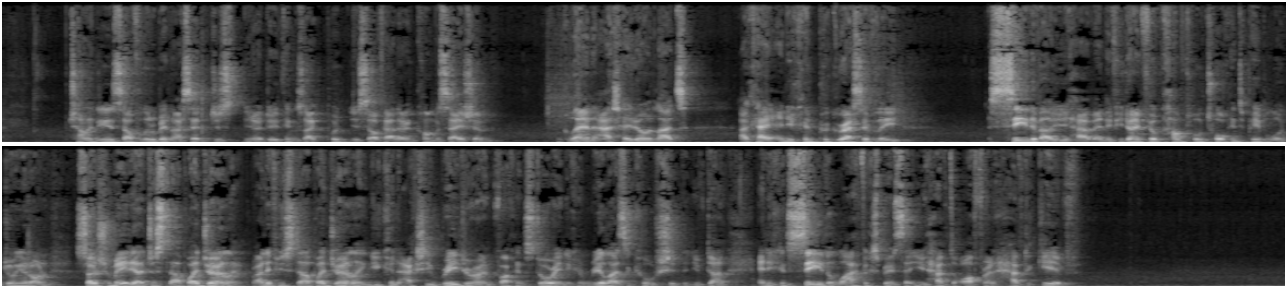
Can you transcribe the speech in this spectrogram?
challenging yourself a little bit. And I said, just, you know, do things like put yourself out there in conversation. Glenn, Ash, how you doing, lads? Okay. And you can progressively see the value you have. And if you don't feel comfortable talking to people or doing it on social media, just start by journaling, right? If you start by journaling, you can actually read your own fucking story and you can realize the cool shit that you've done and you can see the life experience that you have to offer and have to give.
